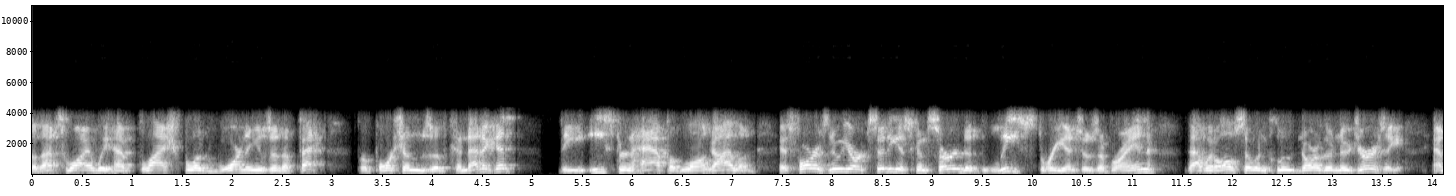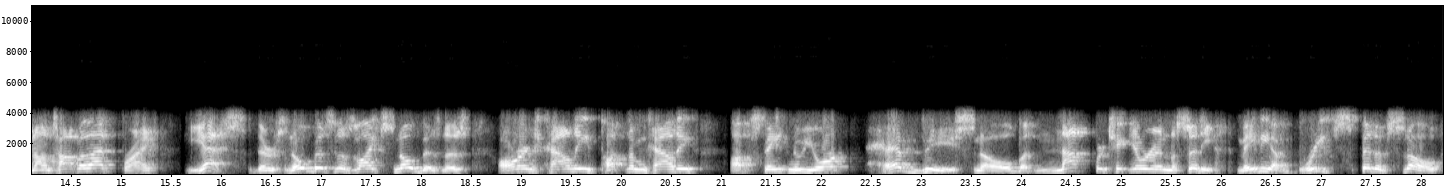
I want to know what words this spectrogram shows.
So that's why we have flash flood warnings in effect for portions of Connecticut, the eastern half of Long Island. As far as New York City is concerned, at least three inches of rain. That would also include northern New Jersey. And on top of that, Frank, yes, there's no business like snow business. Orange County, Putnam County, upstate New York, heavy snow, but not particular in the city. Maybe a brief spit of snow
